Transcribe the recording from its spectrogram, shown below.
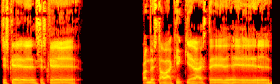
Si es que, si es que cuando estaba aquí, ¿quién era este? Eh,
